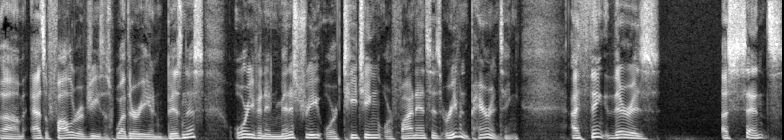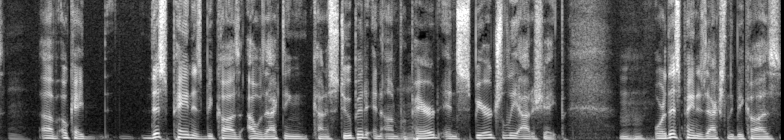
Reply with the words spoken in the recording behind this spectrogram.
um, as a follower of Jesus, whether in business or even in ministry or teaching or finances or even parenting, I think there is a sense hmm. of okay, this pain is because I was acting kind of stupid and hmm. unprepared and spiritually out of shape. Mm-hmm. Or this pain is actually because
